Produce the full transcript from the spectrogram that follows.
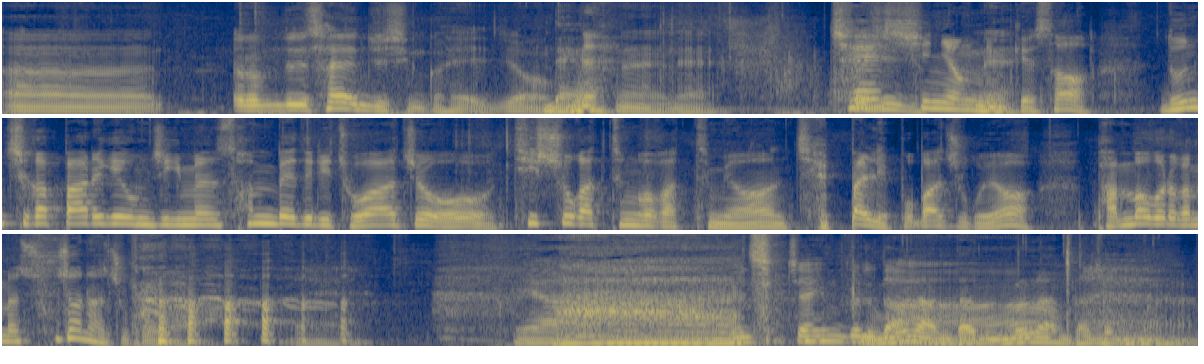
아, 여러분들이 사연 주신 거 해야죠. 네. 네, 네. 최신영님께서 눈치가 빠르게 움직이면 선배들이 좋아하죠. 티슈 같은 거 같으면 재빨리 뽑아주고요. 밥 먹으러 가면 수저놔주고요. 야, 이건 진짜 힘들다. 눈물 난다, 눈물 난다, 정말.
